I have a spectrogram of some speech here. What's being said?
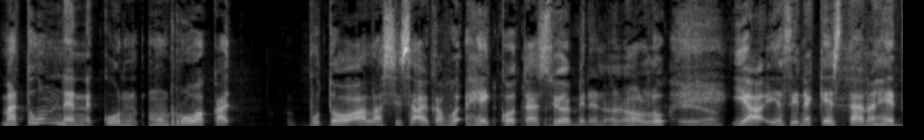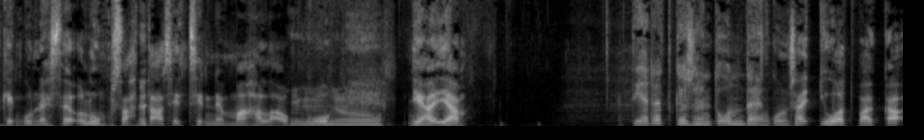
mä tunnen, kun mun ruoka putoo alas, siis aika heikkoa tämä syöminen on ollut. Ja, ja siinä kestää aina hetken, kunnes se lumpsahtaa sitten sinne mahalaukkuun. Ja, ja Tiedätkö sen tunteen, kun sä juot vaikka,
